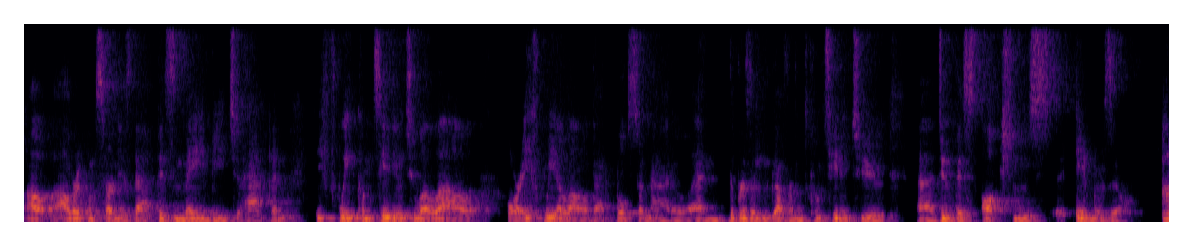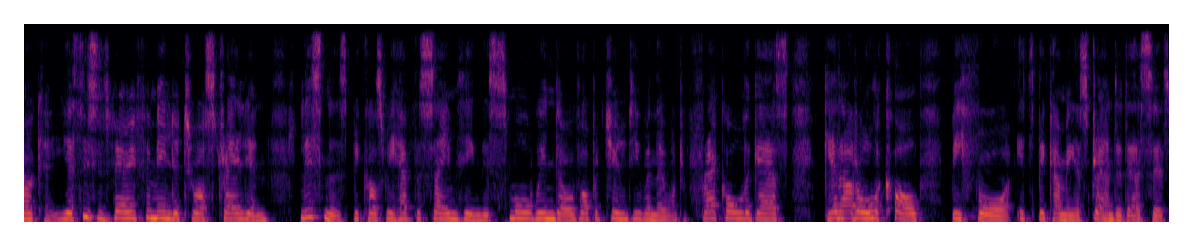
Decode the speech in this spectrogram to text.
Our, our concern is that this may be to happen if we continue to allow, or if we allow that Bolsonaro and the Brazilian government continue to uh, do these auctions in Brazil. Okay, yes, this is very familiar to Australian listeners because we have the same thing this small window of opportunity when they want to frack all the gas, get out all the coal before it's becoming a stranded asset.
